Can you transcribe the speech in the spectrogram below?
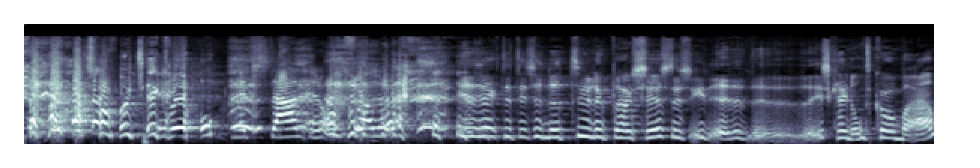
Zo moet ik wel. Met staan en opvallen. Je zegt het is een natuurlijk proces, dus i- eh, er is geen ontkomen aan.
